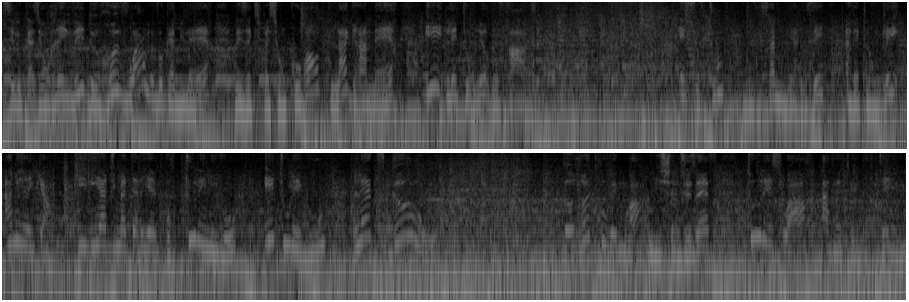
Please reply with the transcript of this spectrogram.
C'est l'occasion rêvée de revoir le vocabulaire, les expressions courantes, la grammaire et les tournures de phrases. Et surtout, de vous familiariser avec l'anglais américain. Il y a du matériel pour tous les niveaux et tous les goûts. Let's go! Retrouvez-moi, Michel Joseph, tous les soirs à 21h TU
